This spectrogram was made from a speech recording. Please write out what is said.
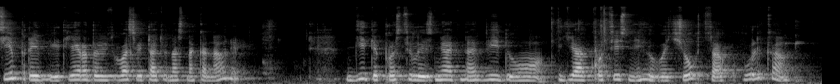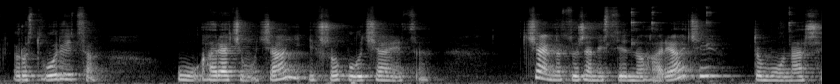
Всім привіт! Я рада вас вітати у нас на каналі. Діти просили зняти на відео, як оцей сніговичок, ця кулька розтворюється у гарячому чаї і що виходить. Чай в нас вже не сильно гарячий, тому наш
